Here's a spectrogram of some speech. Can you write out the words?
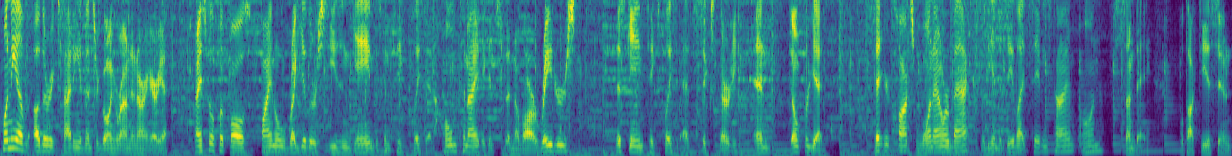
Plenty of other exciting events are going around in our area. Niceville football's final regular season game is going to take place at home tonight against the Navarre Raiders. This game takes place at 6:30. And don't forget, Set your clocks one hour back for the end of daylight savings time on Sunday. We'll talk to you soon.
